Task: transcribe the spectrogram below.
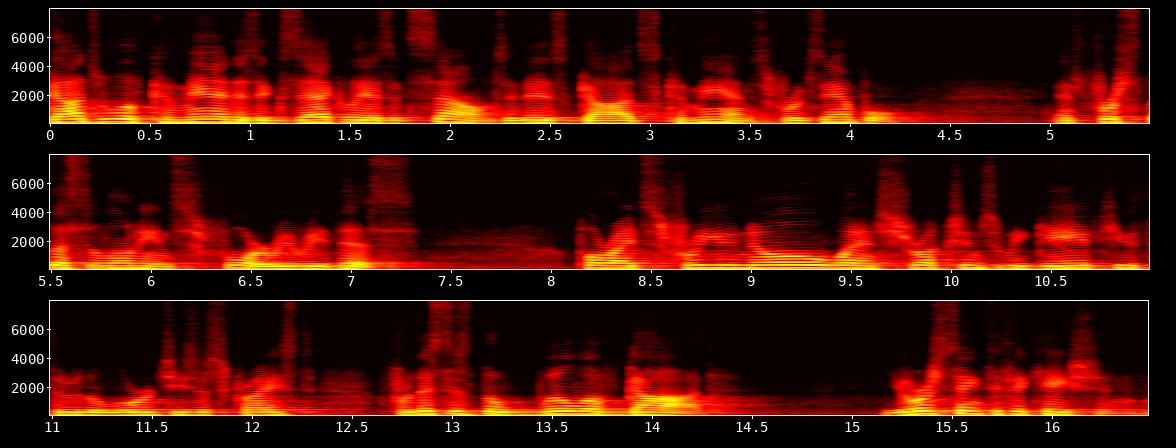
God's will of command is exactly as it sounds it is God's commands. For example, in 1 Thessalonians 4, we read this Paul writes, For you know what instructions we gave to you through the Lord Jesus Christ, for this is the will of God, your sanctification,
